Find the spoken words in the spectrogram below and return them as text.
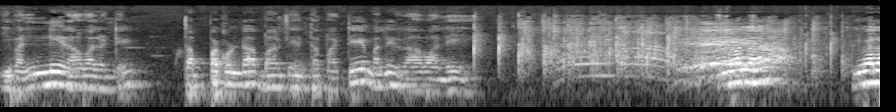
ఇవన్నీ రావాలంటే తప్పకుండా భారతీయ జనతా పార్టీ మళ్ళీ రావాలి. అందువల్ల ఇవాళ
